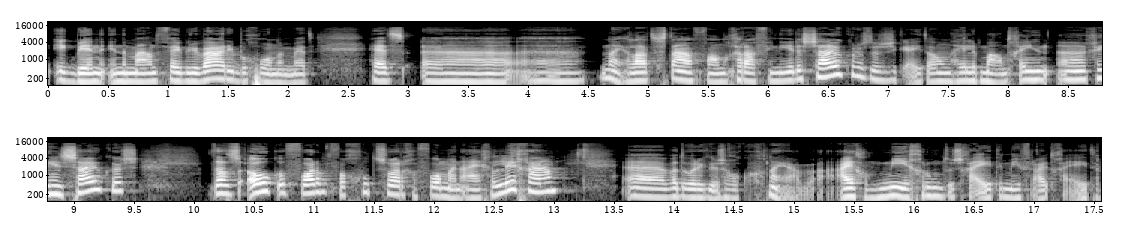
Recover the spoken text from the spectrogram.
Ik ben in de maand februari begonnen met het uh, uh, nou ja, laten staan van geraffineerde suikers. Dus ik eet al een hele maand geen, uh, geen suikers. Dat is ook een vorm van goed zorgen voor mijn eigen lichaam. waardoor ik dus ook nou ja, eigenlijk meer groentes ga eten, meer fruit ga eten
